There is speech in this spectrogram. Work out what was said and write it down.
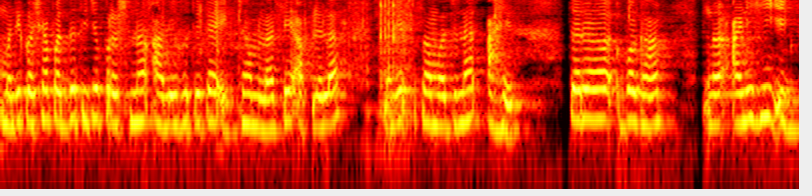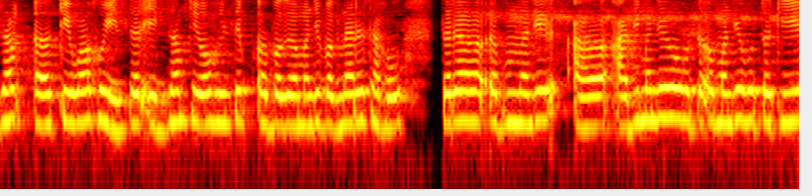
म्हणजे कशा पद्धतीचे प्रश्न आले होते त्या एक्झामला ते आपल्याला म्हणजे समजणार आहेत. तर बघा आणि ही एक्झाम केव्हा होईल? तर एक्झाम केव्हा होईल ते बघ म्हणजे बघणारच आहो. तर म्हणजे आधी म्हणजे होतं म्हणजे होतं की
